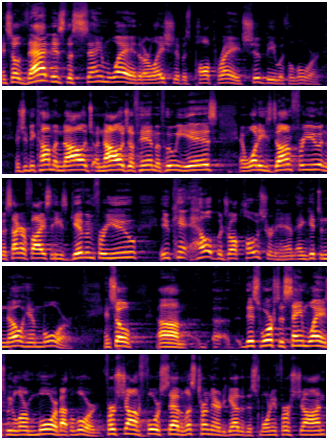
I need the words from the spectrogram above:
And so that is the same way that our relationship, as Paul prayed, should be with the Lord. It should become a knowledge, a knowledge of Him, of who He is, and what He's done for you, and the sacrifice that He's given for you. You can't help but draw closer to Him and get to know Him more. And so um, uh, this works the same way as we learn more about the Lord. 1 John 4 7. Let's turn there together this morning. 1 John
